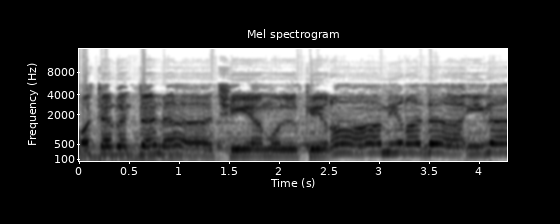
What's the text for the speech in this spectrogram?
وتبدلت شيم الكرام رذائلا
